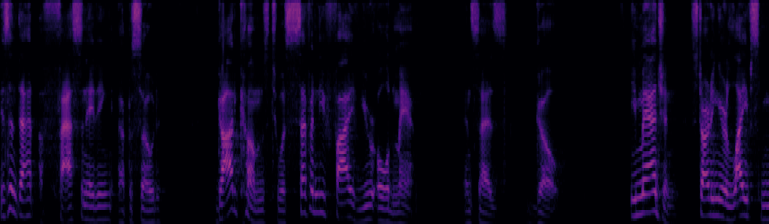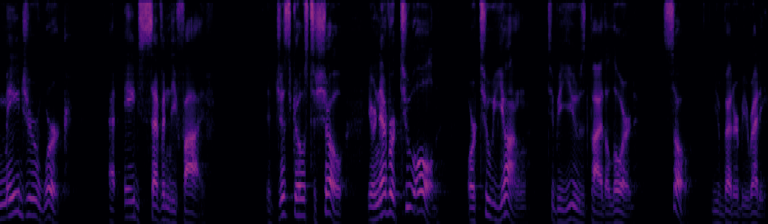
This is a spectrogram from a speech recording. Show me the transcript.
Isn't that a fascinating episode? God comes to a 75 year old man and says, Go. Imagine starting your life's major work at age 75. It just goes to show you're never too old or too young to be used by the Lord. So you better be ready.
